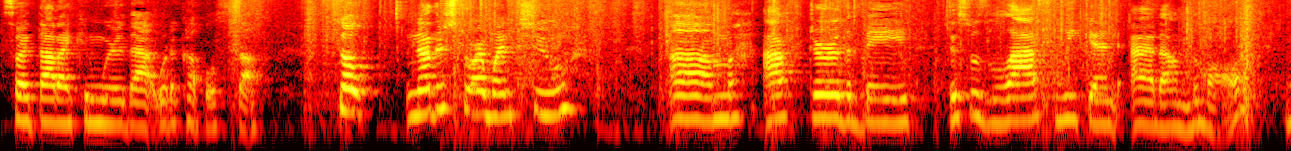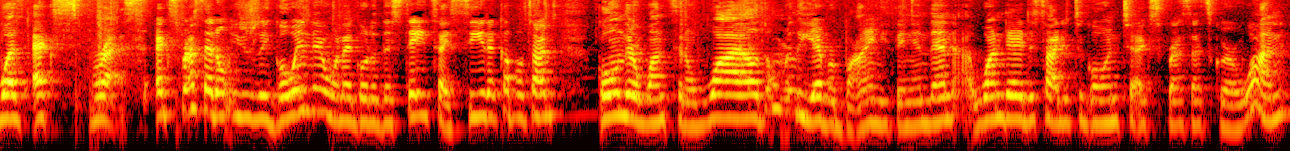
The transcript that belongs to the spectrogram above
so I thought I can wear that with a couple stuff. So another store I went to um, after the Bay, this was last weekend at um, the mall, was Express. Express, I don't usually go in there when I go to the States. I see it a couple times, go in there once in a while, don't really ever buy anything. And then one day I decided to go into Express at Square One,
